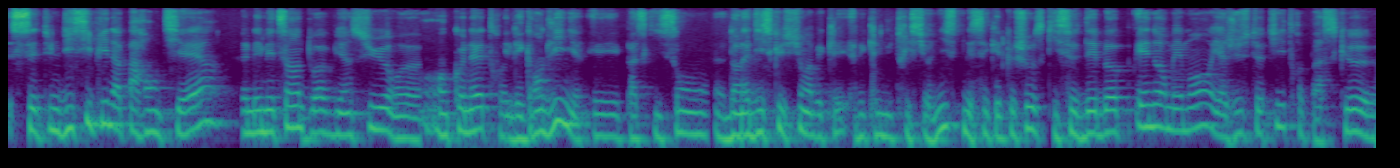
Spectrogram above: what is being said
C'est une discipline à part entière. Les médecins doivent bien sûr euh, en connaître les grandes lignes et parce qu'ils sont dans la discussion avec les, avec les nutritionnistes, mais c'est quelque chose qui se développe énormément et à juste titre parce que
